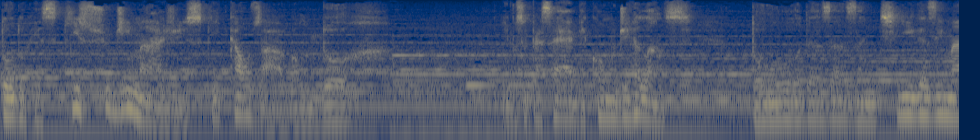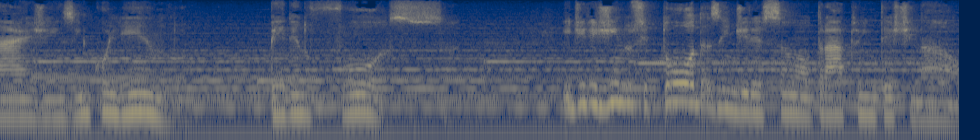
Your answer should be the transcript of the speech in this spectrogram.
todo resquício de imagens que causavam dor. E você percebe como de relance todas as antigas imagens encolhendo, perdendo força e dirigindo-se todas em direção ao trato intestinal,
